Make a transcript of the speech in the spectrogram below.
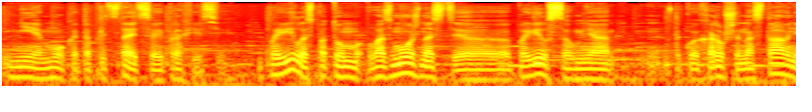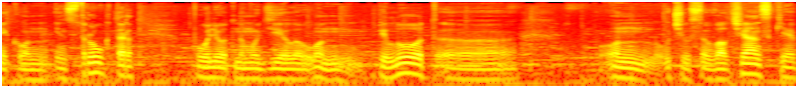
не мог это представить в своей профессии. Появилась потом возможность, появился у меня такой хороший наставник, он инструктор по летному делу, он пилот, э, он учился в Волчанске,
